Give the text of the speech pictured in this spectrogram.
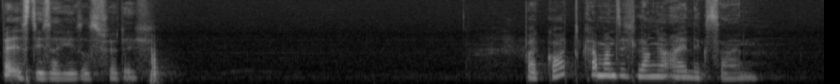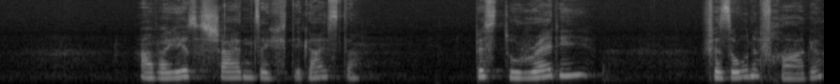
Wer ist dieser Jesus für dich? Bei Gott kann man sich lange einig sein. Aber Jesus scheiden sich die Geister. Bist du ready für so eine Frage?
